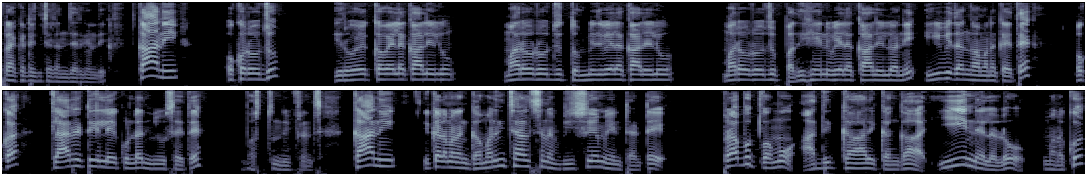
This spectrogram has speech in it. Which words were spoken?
ప్రకటించడం జరిగింది. కానీ ఒకరోజు ఇరవై ఒక్క వేల ఖాళీలు మరో రోజు తొమ్మిది వేల ఖాళీలు మరో రోజు పదిహేను వేల ఖాళీలు అని ఈ విధంగా మనకైతే ఒక క్లారిటీ లేకుండా న్యూస్ అయితే వస్తుంది ఫ్రెండ్స్. కానీ ఇక్కడ మనం గమనించాల్సిన విషయం ఏంటంటే ప్రభుత్వము అధికారికంగా ఈ నెలలో మనకు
